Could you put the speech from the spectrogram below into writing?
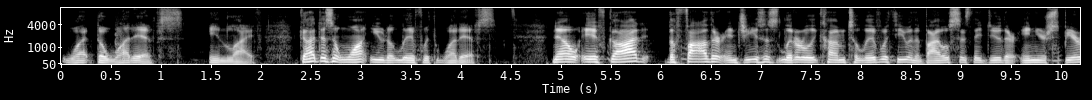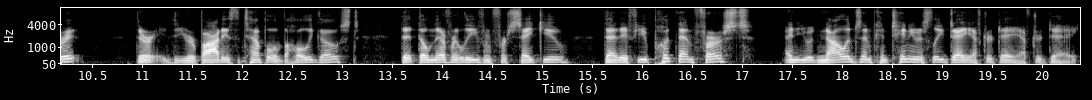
what the what ifs in life. God doesn't want you to live with what ifs. Now, if God the Father and Jesus literally come to live with you, and the Bible says they do, they're in your spirit, they're, your body is the temple of the Holy Ghost, that they'll never leave and forsake you, that if you put them first and you acknowledge them continuously day after day after day,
